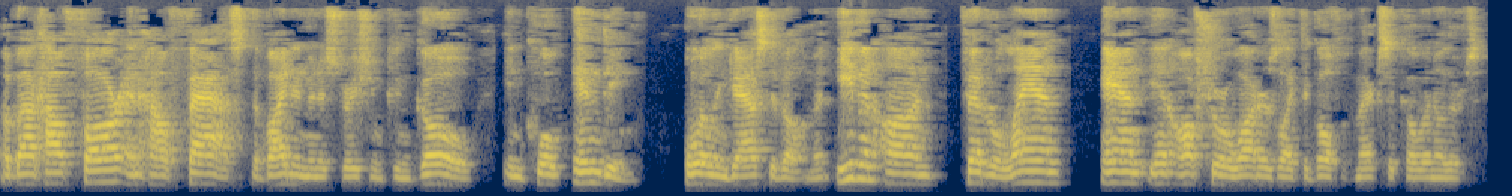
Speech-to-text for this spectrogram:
about how far and how fast the Biden administration can go in quote ending oil and gas development, even on federal land and in offshore waters like the Gulf of Mexico and others.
